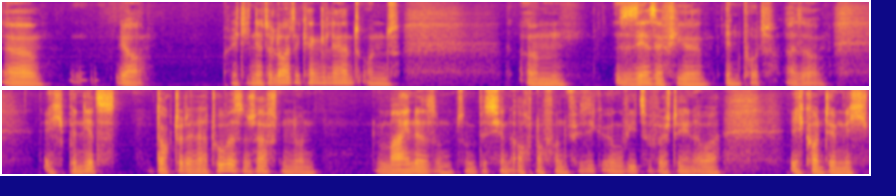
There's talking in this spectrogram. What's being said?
Äh, ja, richtig nette Leute kennengelernt und ähm, sehr, sehr viel Input. Also ich bin jetzt Doktor der Naturwissenschaften und meine so, so ein bisschen auch noch von Physik irgendwie zu verstehen, aber ich konnte ihm nicht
